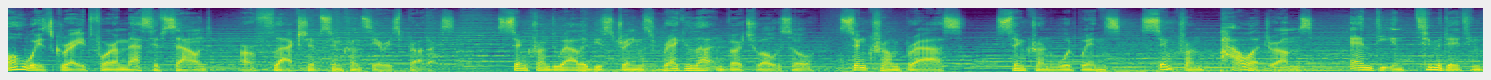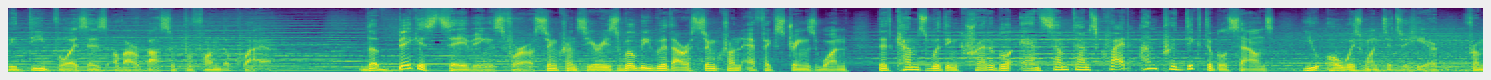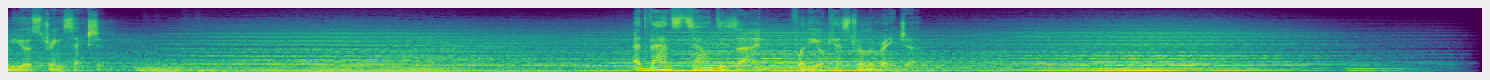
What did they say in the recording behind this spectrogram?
always great for a massive sound, our flagship Synchron series products. Synchron Duality strings, regular and virtuoso, Synchron brass, Synchron woodwinds, Synchron power drums, and the intimidatingly deep voices of our Basso Profondo choir. The biggest savings for our Synchron series will be with our Synchron FX Strings 1 that comes with incredible and sometimes quite unpredictable sounds you always wanted to hear from your string section. Advanced sound design for the orchestral arranger.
